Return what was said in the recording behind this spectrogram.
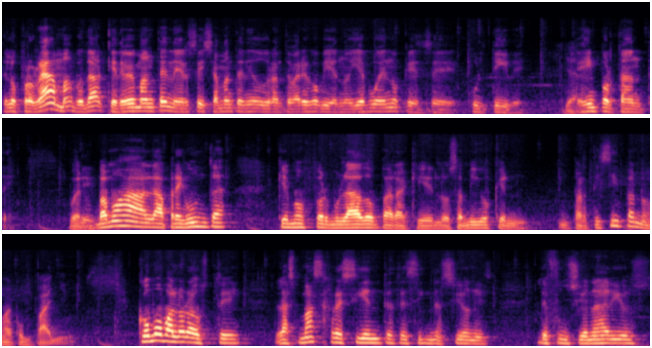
de los programas, ¿verdad?, que debe mantenerse y se ha mantenido durante varios gobiernos y es bueno que se cultive. Es importante. Bueno, vamos a la pregunta que hemos formulado para que los amigos que participan nos acompañen. ¿Cómo valora usted las más recientes designaciones de funcionarios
